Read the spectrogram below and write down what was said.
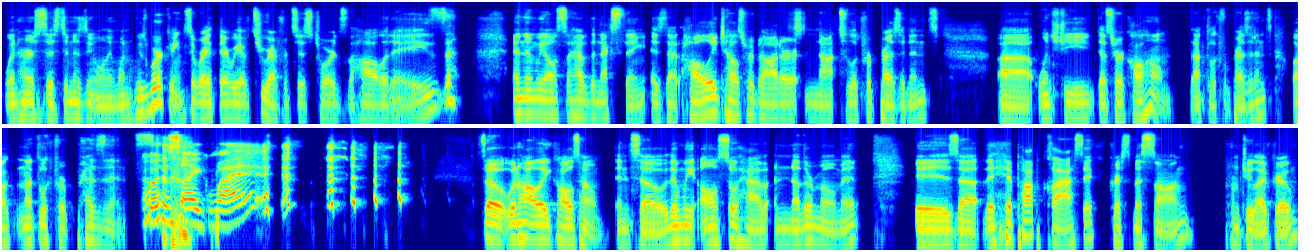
when her assistant is the only one who's working. So right there, we have two references towards the holidays. And then we also have the next thing is that Holly tells her daughter not to look for presidents uh, when she does her call home, not to look for presidents, well, not to look for presidents. I was like, what? So when Holly calls home, and so then we also have another moment is uh, the hip hop classic Christmas song from Two Live Crew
